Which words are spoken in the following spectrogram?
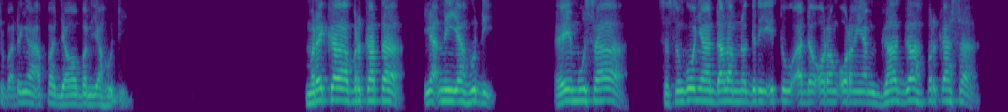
Coba dengar apa jawaban Yahudi. Mereka berkata, yakni Yahudi, Hei Musa, sesungguhnya dalam negeri itu ada orang-orang yang gagah perkasa.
